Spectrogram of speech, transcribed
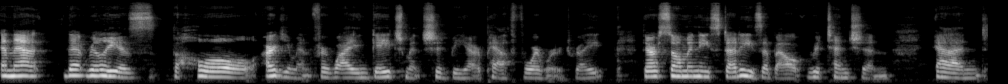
And that that really is the whole argument for why engagement should be our path forward, right? There are so many studies about retention and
